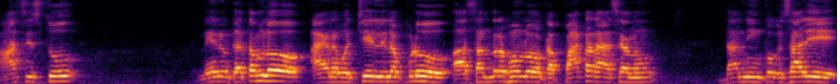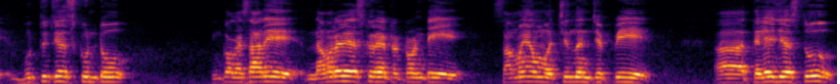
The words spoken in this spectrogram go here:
ఆశిస్తూ నేను గతంలో ఆయన వచ్చి వెళ్ళినప్పుడు ఆ సందర్భంలో ఒక పాట రాశాను. దాన్ని ఇంకొకసారి గుర్తు చేసుకుంటూ ఇంకొకసారి నమర వేసుకునేటటువంటి సమయం వచ్చిందని చెప్పి తెలియజేస్తూ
